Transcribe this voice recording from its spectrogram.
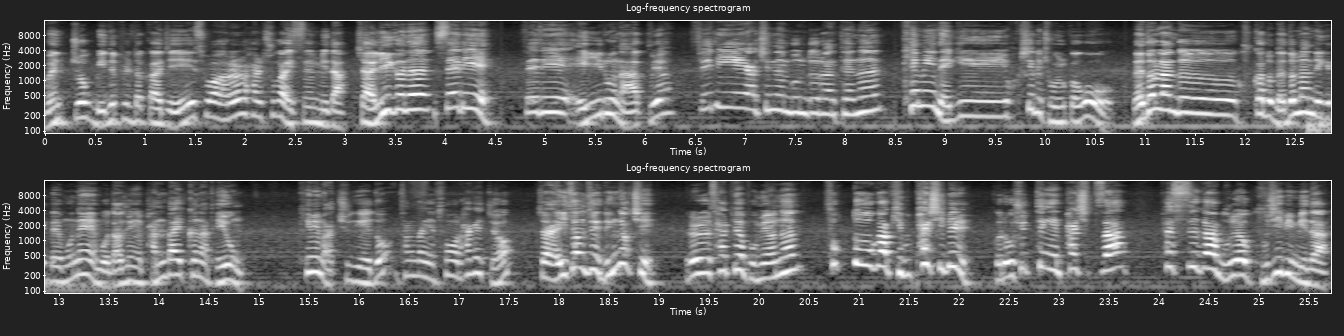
왼쪽 미드필더까지 소화를 할 수가 있습니다. 자 리그는 세리에 세리에 A로 나왔고요. 세리에 하시는 분들한테는 케미 내기 확실히 좋을 거고 네덜란드 국가도 네덜란드이기 때문에 뭐 나중에 반다이크나 대용 케미 맞추기에도 상당히 수월을 하겠죠. 자, 이 선수의 능력치를 살펴보면은 속도가 기부 81, 그리고 슈팅이 84, 패스가 무려 90입니다.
